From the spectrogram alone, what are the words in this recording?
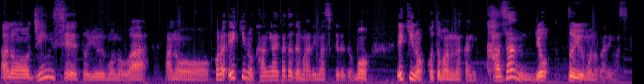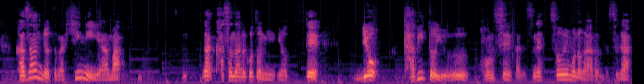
あの、人生というものは、あの、これは駅の考え方でもありますけれども、駅の言葉の中に火山旅というものがあります。火山旅というのは火に山が重なることによって、旅、旅という本性化ですね。そういうものがあるんですが、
